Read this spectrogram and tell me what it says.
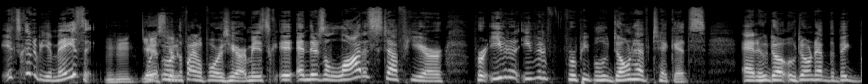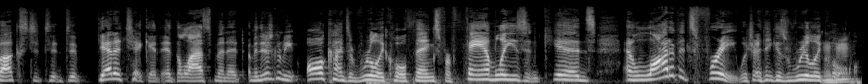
It's going to be amazing mm-hmm. Yeah, when, gonna- the Final Four is here. I mean, it's it, and there's a lot of stuff here for even even for people who don't have tickets and who don't who don't have the big bucks to, to, to get a ticket at the last minute. I mean, there's going to be all kinds of really cool things for families and kids, and a lot of it's free, which I think is really mm-hmm. cool.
